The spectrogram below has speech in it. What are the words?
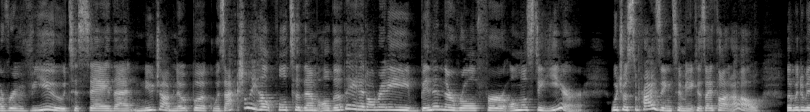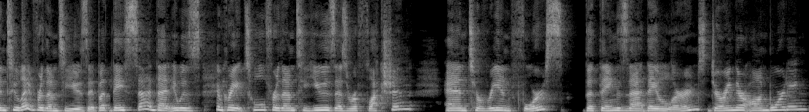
a review to say that New Job Notebook was actually helpful to them, although they had already been in their role for almost a year, which was surprising to me because I thought, oh, it would have been too late for them to use it. But they said that it was a great tool for them to use as reflection and to reinforce the things that they learned during their onboarding.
